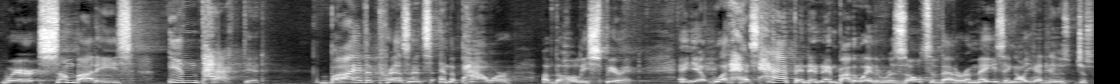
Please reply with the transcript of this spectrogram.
where somebody's impacted by the presence and the power of the Holy Spirit. And yet, what has happened, and, and by the way, the results of that are amazing. All you got to do is just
